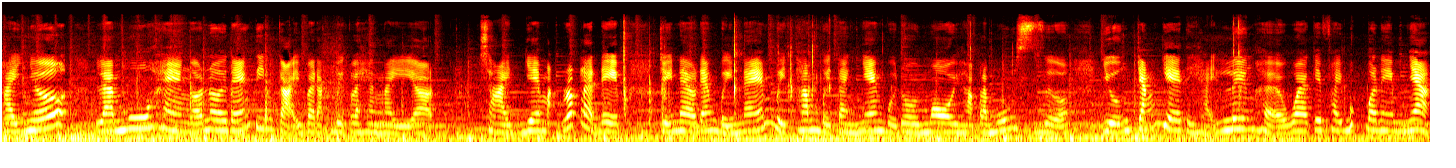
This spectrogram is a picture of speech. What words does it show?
Hãy nhớ là mua hàng ở nơi đáng tin cậy và đặc biệt là hàng này à, xài da mặt rất là đẹp. Chị nào đang bị nám bị thâm bị tàn nhang bị đồi mồi hoặc là muốn sửa dưỡng trắng da thì hãy liên hệ qua cái facebook bên em nha.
